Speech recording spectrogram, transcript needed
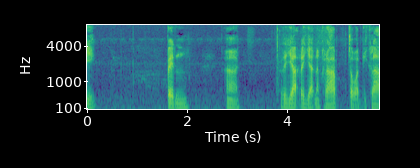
อีก เป็นอ่าระยะระยะนะครับ สวัสดีครับ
